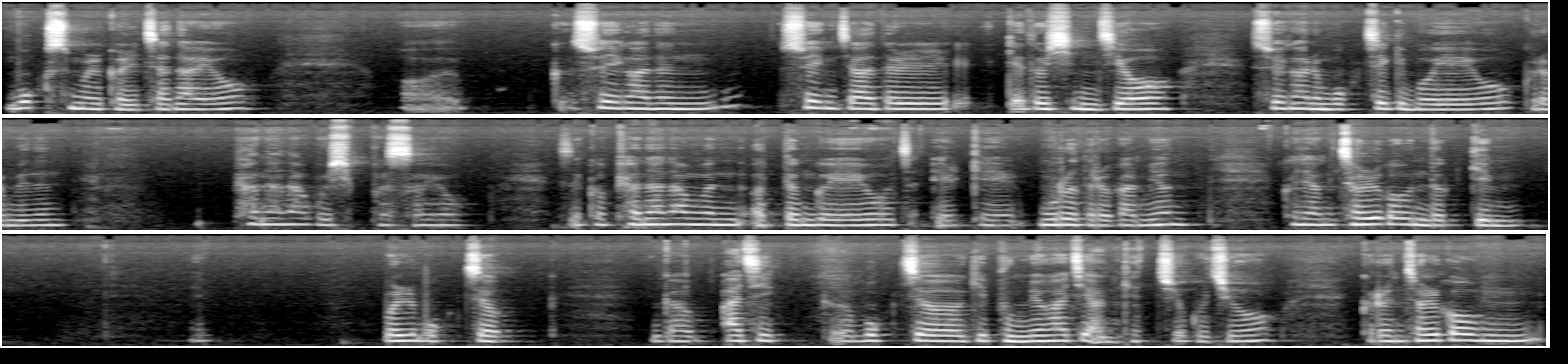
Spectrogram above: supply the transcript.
목숨을 걸잖아요. 어, 그 수행하는 수행자들께도 심지어 수행하는 목적이 뭐예요? 그러면은 편안하고 싶어서요. 그래서 그 편안함은 어떤 거예요? 이렇게 물어 들어가면 그냥 즐거운 느낌. 뭘 목적? 그러니까 아직 그 목적이 분명하지 않겠죠, 그죠? 그런 즐거운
